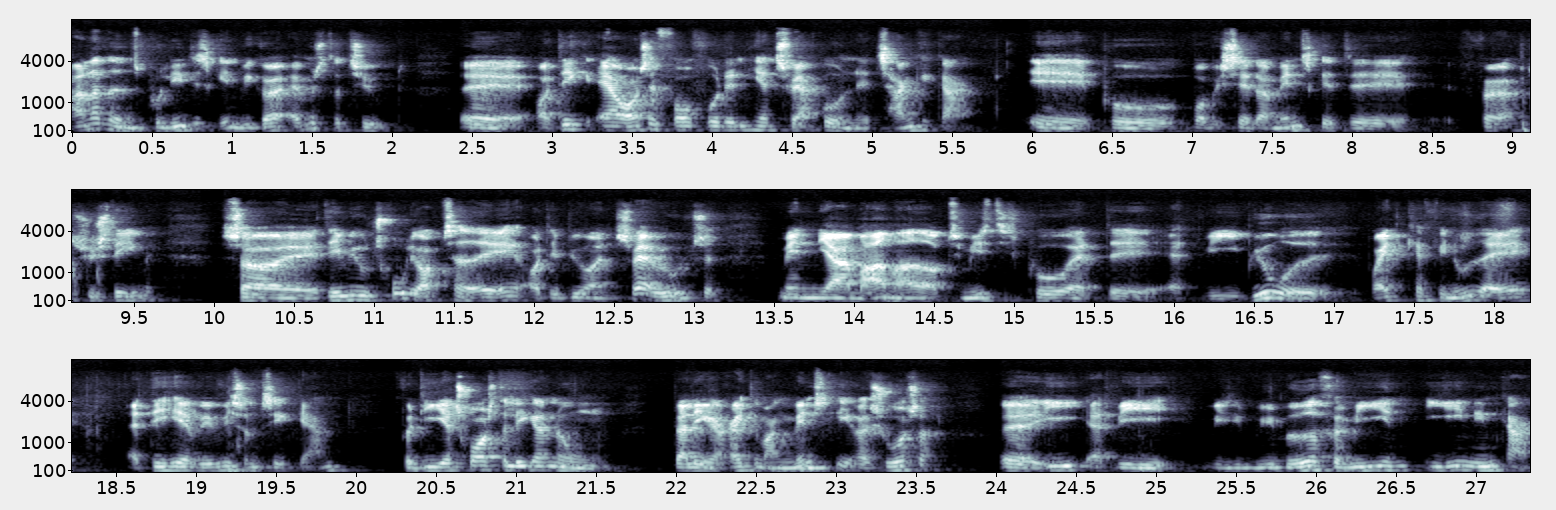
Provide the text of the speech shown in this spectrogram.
anderledes politisk, end vi gør administrativt. Øh, og det er også for at få den her tværgående tankegang, øh, på, hvor vi sætter mennesket øh, før systemet. Så øh, det er vi utrolig optaget af, og det bliver en svær øvelse, men jeg er meget, meget optimistisk på, at, øh, at vi i byrådet bredt kan finde ud af, at det her vil vi sådan set gerne. Fordi jeg tror også, der ligger, nogle, der ligger rigtig mange menneskelige ressourcer øh, i, at vi, vi, vi møder familien i en indgang,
